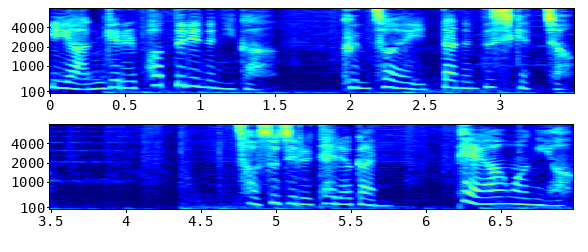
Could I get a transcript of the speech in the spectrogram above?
이 안개를 퍼뜨리는 이가 근처에 있다는 뜻이겠죠. 저수지를 데려간 대항왕이요.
